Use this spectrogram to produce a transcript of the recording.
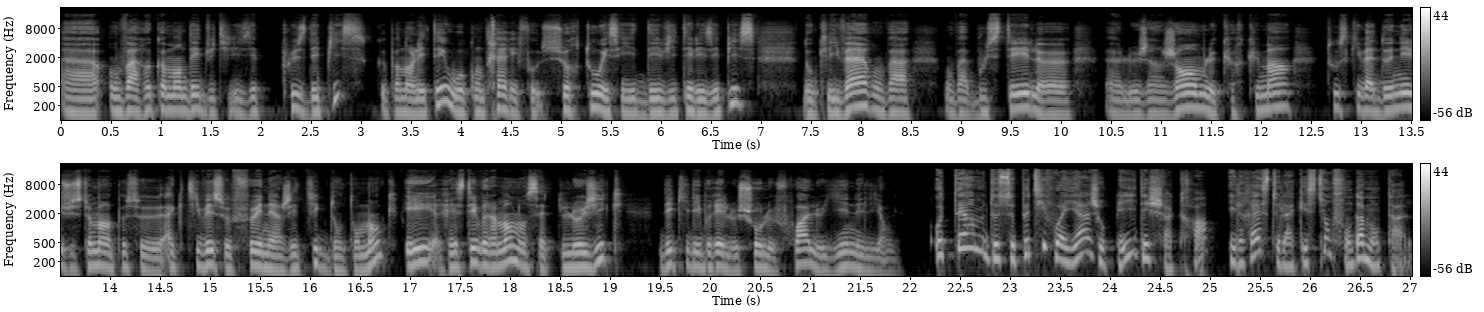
on va recommander d'utiliser plus d'épices que pendant l'été, ou au contraire, il faut surtout essayer d'éviter les épices. Donc l'hiver, on va, on va booster le gingembre, le curcuma, tout ce qui va donner justement un peu ce, activer ce feu énergétique dont on manque et rester vraiment dans cette logique d'équilibrer le chaud, le froid, le yin et le yang. Au terme de ce petit voyage au pays des chakras, il reste la question fondamentale.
